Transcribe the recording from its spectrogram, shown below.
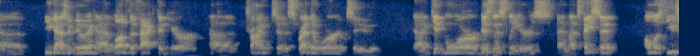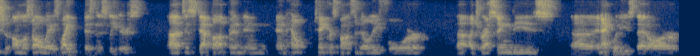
uh, you guys are doing, and I love the fact that you're uh, trying to spread the word to uh, get more business leaders, and let's face it, almost usually, almost always white business leaders, uh, to step up and, and and help take responsibility for addressing these inequities that are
